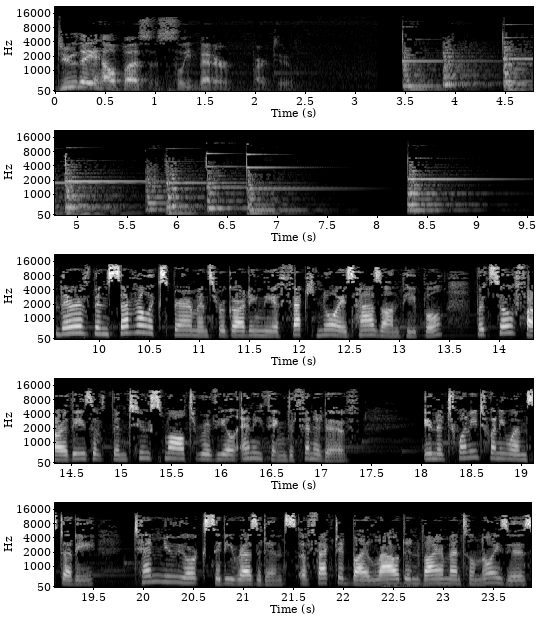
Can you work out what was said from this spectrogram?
Do they help us sleep better? Part two. There have been several experiments regarding the effect noise has on people, but so far these have been too small to reveal anything definitive. In a 2021 study, 10 New York City residents affected by loud environmental noises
